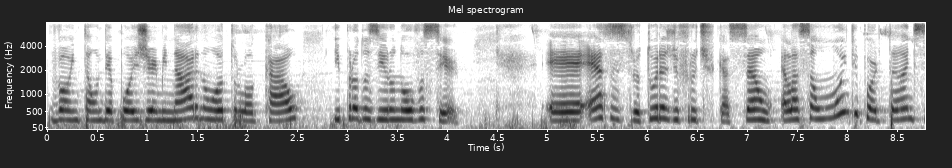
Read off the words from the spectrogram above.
vão então depois germinar num outro local e produzir um novo ser. É, essas estruturas de frutificação, elas são muito importantes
